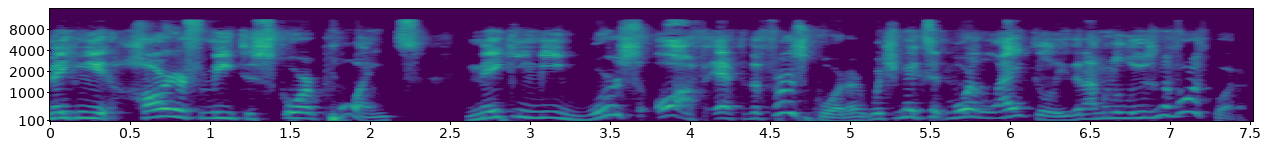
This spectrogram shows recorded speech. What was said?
making it harder for me to score points, making me worse off after the first quarter, which makes it more likely that I'm going to lose in the fourth quarter.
